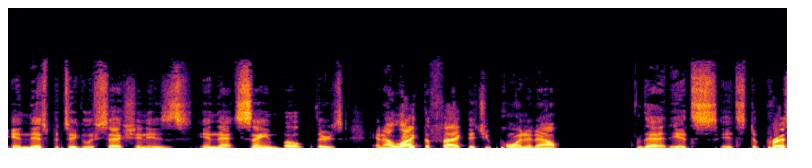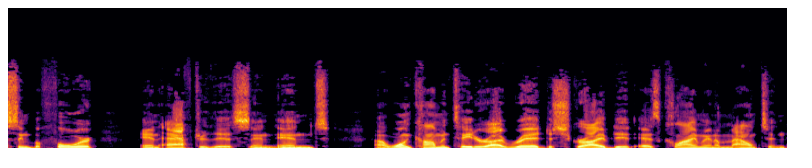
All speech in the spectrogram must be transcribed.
in this particular section is in that same boat. There's and I like the fact that you pointed out that it's it's depressing before and after this and and uh, one commentator I read described it as climbing a mountain.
